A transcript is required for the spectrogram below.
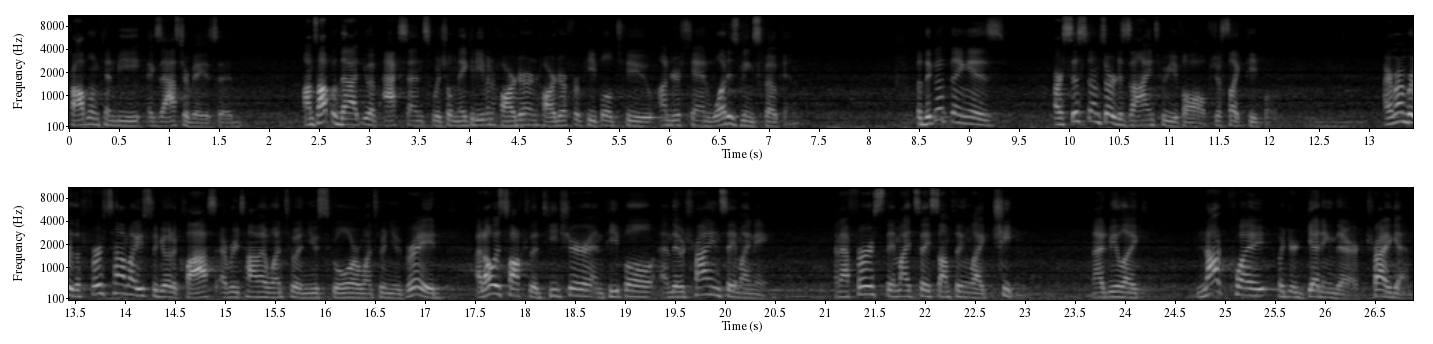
problem can be exacerbated. On top of that, you have accents, which will make it even harder and harder for people to understand what is being spoken. But the good thing is, our systems are designed to evolve, just like people. I remember the first time I used to go to class, every time I went to a new school or went to a new grade, I'd always talk to the teacher and people, and they would try and say my name. And at first, they might say something like Cheaton. And I'd be like, not quite, but you're getting there. Try again.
